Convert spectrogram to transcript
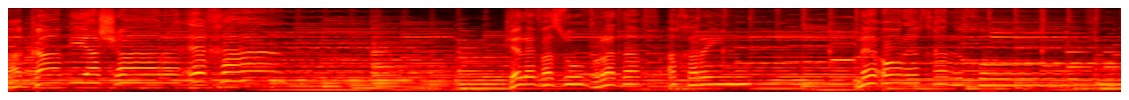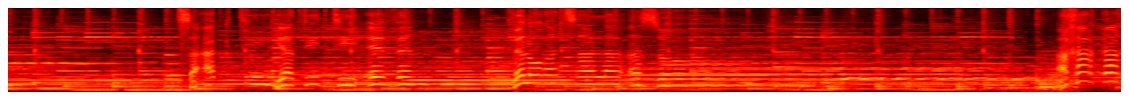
בקו ישר אחד. כלב עזוב רדף אחרינו לאורך הרחוב צעקתי ידיתי אבן ולא רצה לעזוב. אחר כך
